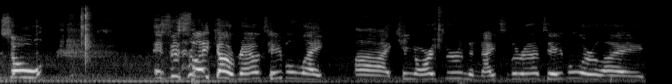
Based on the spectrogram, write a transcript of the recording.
So, is this like a round table, like uh, King Arthur and the Knights of the Round Table, or like?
